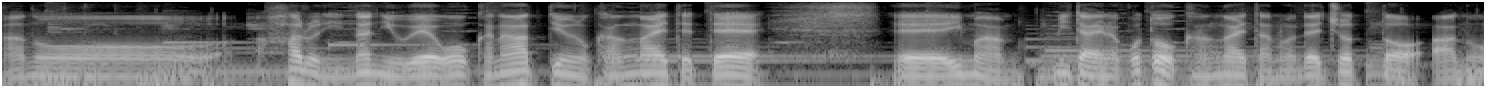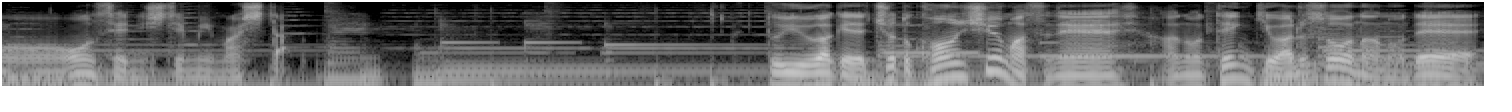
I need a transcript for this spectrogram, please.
あのー、春に何植えようかなっていうのを考えてて、えー、今、みたいなことを考えたので、ちょっと、あの音声にしてみました。というわけで、ちょっと今週末ね、あの天気悪そうなので、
